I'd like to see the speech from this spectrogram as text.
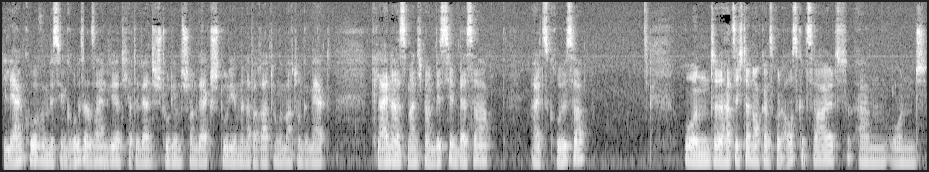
die Lernkurve ein bisschen größer sein wird. Ich hatte während des Studiums schon Werkstudium in der Beratung gemacht und gemerkt, kleiner ist manchmal ein bisschen besser als größer. Und äh, hat sich dann auch ganz gut ausgezahlt ähm, und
